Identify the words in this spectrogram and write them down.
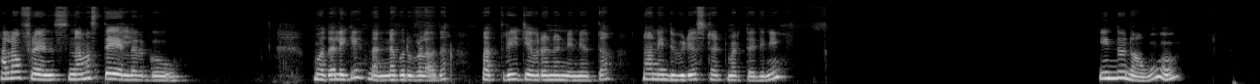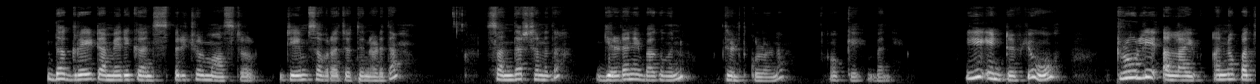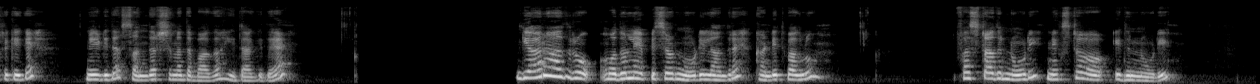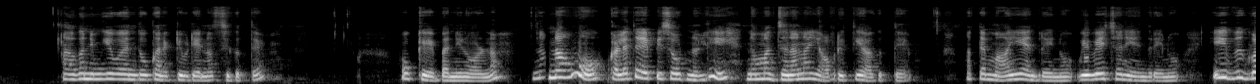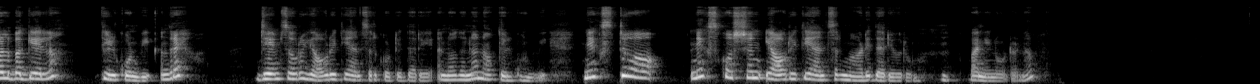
Hello friends ನಮಸ್ತೆ ಎಲ್ಲರಿಗೂ. ಮೊದಲಿಗೆ ನನ್ನ ಗುರುಗಳಾದ ಪತ್ರಿಜಿಯವರನ್ನು ನೆನೆಯುತ್ತಾ ನಾನಿಂದು ವಿಡಿಯೋ ಸ್ಟಾರ್ಟ್ ಮಾಡ್ತಾ ಇದ್ದೀನಿ. ಇಂದು ನಾವು the great American spiritual master James ಅವರ ಜೊತೆ ನಡೆದ ಸಂದರ್ಶನದ ಎರಡನೇ ಭಾಗವನ್ನು ತಿಳಿದುಕೊಳ್ಳೋಣ. ಓಕೆ ಬನ್ನಿ. ಈ ಇಂಟರ್ವ್ಯೂ ಟ್ರೂಲಿ ಅಲೈವ್ ಅನ್ನೋ ಪತ್ರಿಕೆಗೆ ನೀಡಿದ ಸಂದರ್ಶನದ ಭಾಗ ಇದಾಗಿದೆ. ಯಾರಾದರೂ ಮೊದಲನೇ ಎಪಿಸೋಡ್ ನೋಡಿಲ್ಲ ಅಂದರೆ ಖಂಡಿತವಾಗ್ಲೂ ಫಸ್ಟ್ ಅದನ್ನು ನೋಡಿ ನೆಕ್ಸ್ಟ್ ಇದನ್ನ ನೋಡಿ. ಆಗ ನಿಮಗೆ ಒಂದು ಕನೆಕ್ಟಿವಿಟಿ ಅನ್ನೋದು ಸಿಗುತ್ತೆ. ಓಕೆ ಬನ್ನಿ ನೋಡೋಣ. ನಾವು ಕಳೆದ ಎಪಿಸೋಡ್ನಲ್ಲಿ ನಮ್ಮ ಜನನ ಯಾವ ರೀತಿ ಆಗುತ್ತೆ, ಮತ್ತೆ ಮಾಯೆ ಅಂದ್ರೇನು, ವಿವೇಚನೆ ಅಂದ್ರೇನು, ಇವುಗಳ ಬಗ್ಗೆ ಎಲ್ಲ ತಿಳ್ಕೊಂಡ್ವಿ. ಅಂದ್ರೆ ಜೇಮ್ಸ್ ಅವರು ಯಾವ ರೀತಿ ಆನ್ಸರ್ ಕೊಟ್ಟಿದ್ದಾರೆ ಅನ್ನೋದನ್ನ ನಾವು ತಿಳ್ಕೊಂಡ್ವಿ. ನೆಕ್ಸ್ಟ್ ನೆಕ್ಸ್ಟ್ ಕ್ವಶನ್ ಯಾವ ರೀತಿ ಆನ್ಸರ್ ಮಾಡಿದ್ದಾರೆ ಇವರು? ಬನ್ನಿ ನೋಡೋಣ.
